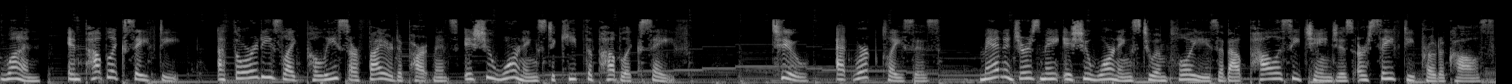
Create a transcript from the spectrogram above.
1. In public safety, authorities like police or fire departments issue warnings to keep the public safe. 2. At workplaces, managers may issue warnings to employees about policy changes or safety protocols.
